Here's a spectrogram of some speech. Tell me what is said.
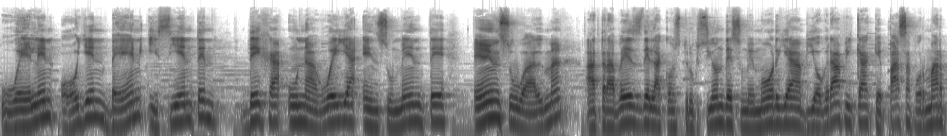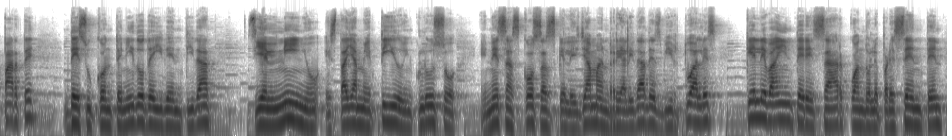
huelen, oyen, ven y sienten deja una huella en su mente, en su alma, a través de la construcción de su memoria biográfica que pasa a formar parte de su contenido de identidad. Si el niño está ya metido incluso en esas cosas que le llaman realidades virtuales, ¿qué le va a interesar cuando le presenten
